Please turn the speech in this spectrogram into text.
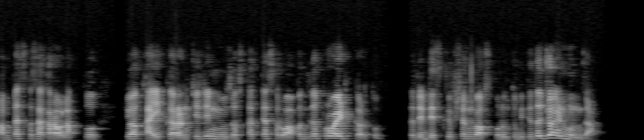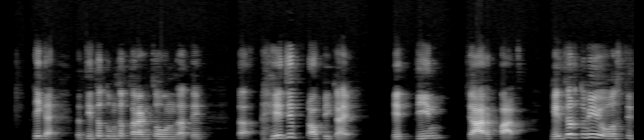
अभ्यास कसा करावा लागतो किंवा काही करंटचे जे न्यूज असतात त्या सर्व आपण तिथं प्रोव्हाइड करतो. तर ते डिस्क्रिप्शन बॉक्स करून तुम्ही तिथं जॉईन होऊन जा. ठीक आहे? तर तिथं तुमचं करंटचं होऊन जाते. तर हे जे टॉपिक आहे हे तीन चार पाच हे जर तुम्ही व्यवस्थित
